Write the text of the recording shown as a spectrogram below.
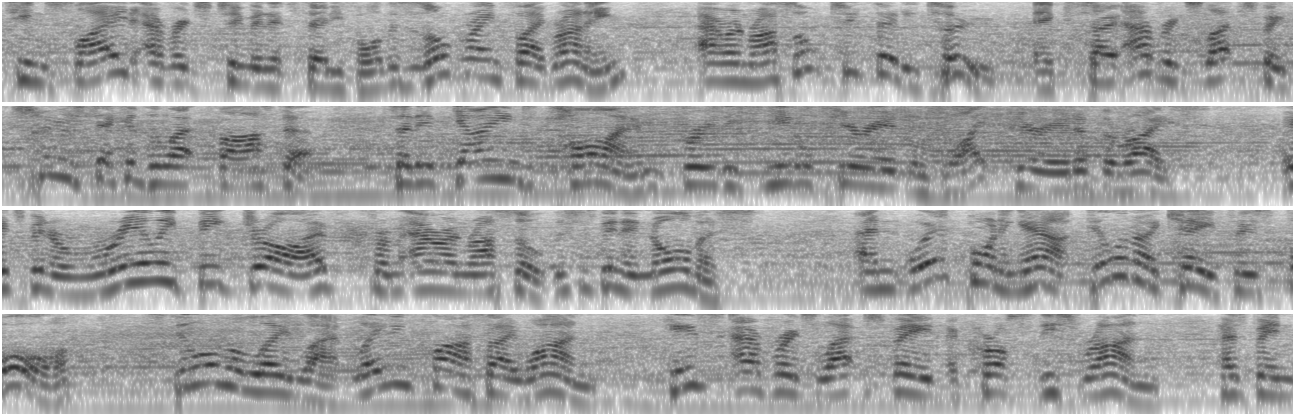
Tim Slade averaged 2 minutes 34. This is all green flag running. Aaron Russell, 232. So average lap speed, two seconds a lap faster. So they've gained time through this middle period, this late period of the race. It's been a really big drive from Aaron Russell. This has been enormous. And worth pointing out, Dylan O'Keeffe, who's fourth, still on the lead lap, leading Class A1. His average lap speed across this run has been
